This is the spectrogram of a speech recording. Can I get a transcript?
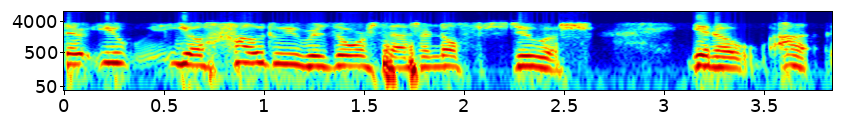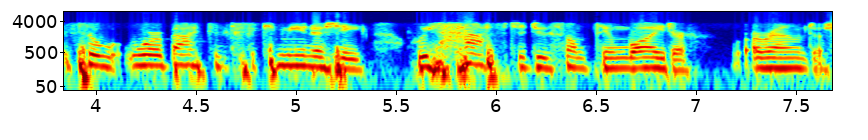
they're, you, you know, how do we resource that enough to do it? You know, uh, so we're back into the community. We have to do something wider around it.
